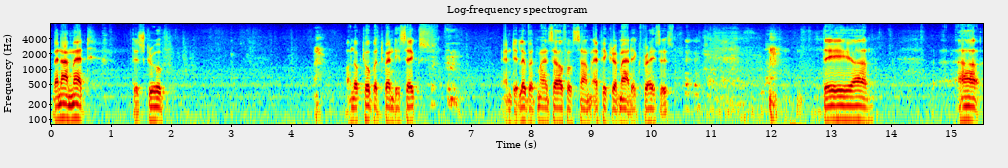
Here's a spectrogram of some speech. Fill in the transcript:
when I met this group on October 26 and delivered myself of some epigrammatic phrases. the, uh, uh,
